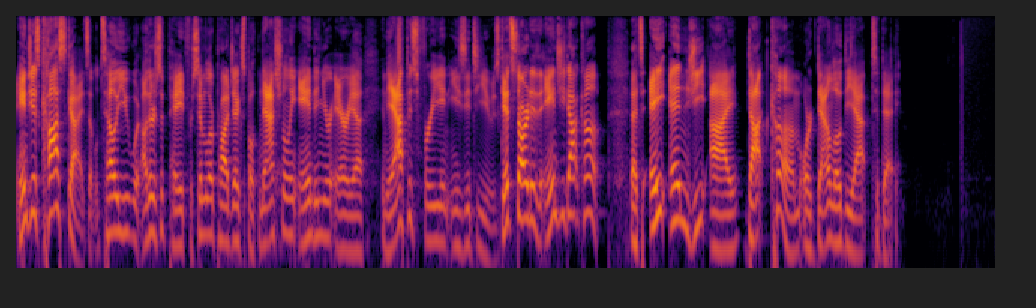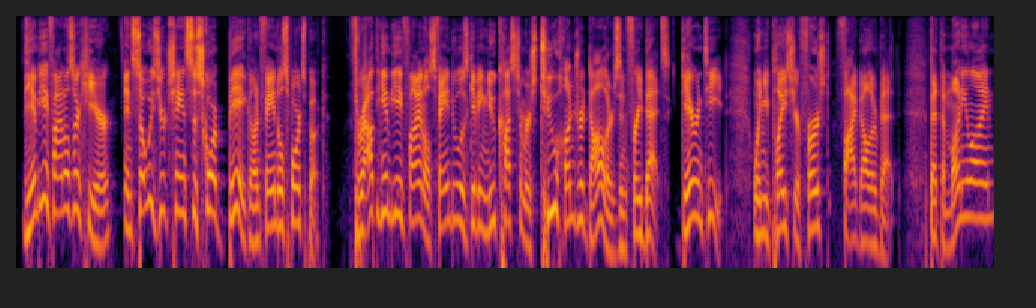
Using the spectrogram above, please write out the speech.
Angie has cost guides that will tell you what others have paid for similar projects both nationally and in your area, and the app is free and easy to use. Get started at Angie.com. That's A-N-G-I.com or download the app today. The NBA Finals are here, and so is your chance to score big on FanDuel Sportsbook. Throughout the NBA Finals, FanDuel is giving new customers $200 in free bets, guaranteed, when you place your first $5 bet. Bet the money line,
